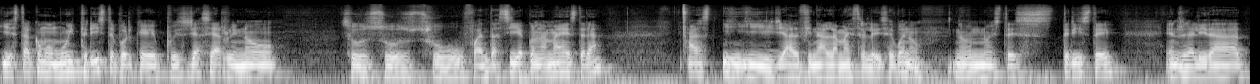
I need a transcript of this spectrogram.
y está como muy triste porque pues ya se arruinó su, su, su fantasía con la maestra y ya al final la maestra le dice, bueno, no, no estés triste, en realidad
